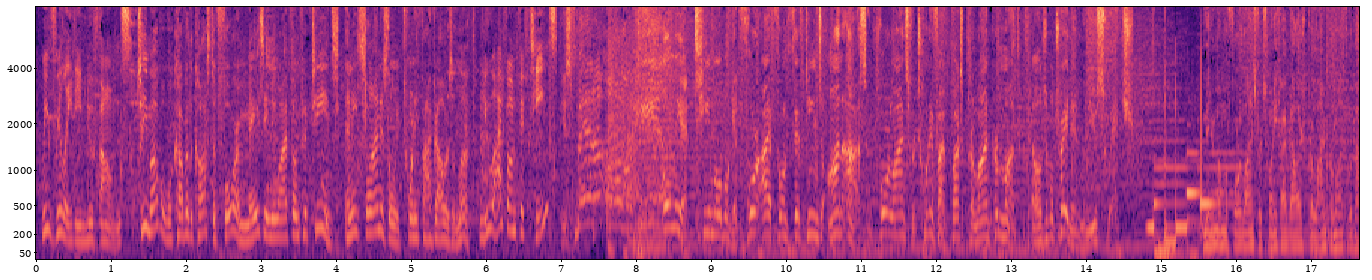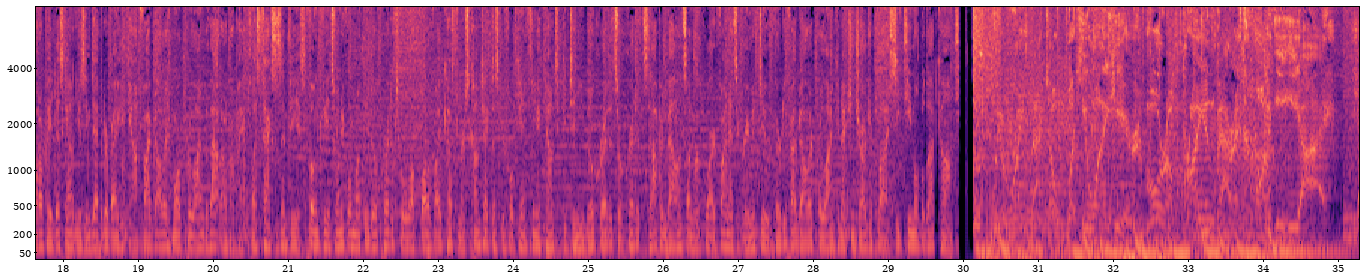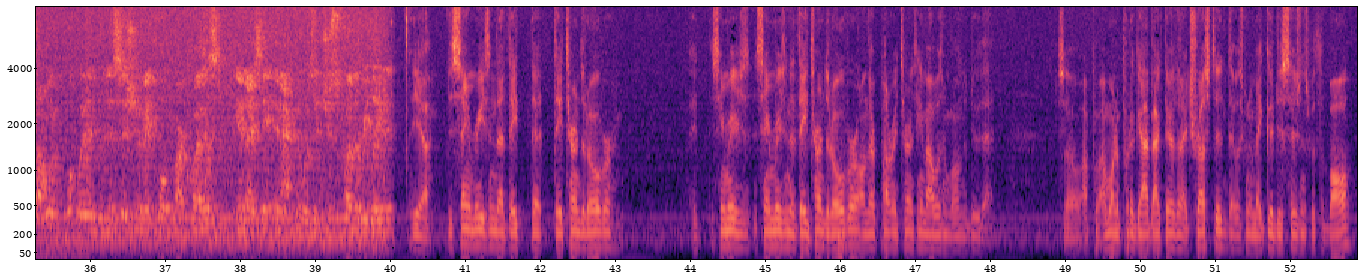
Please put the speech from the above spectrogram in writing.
We really need new phones. T-Mobile will cover the cost of four amazing new iPhone 15s, and each line is only $25 a month. New iPhone 15s? It's better over here. Only at T-Mobile get four iPhone 15s on us and four lines for 25 bucks per line per month with eligible trade-in when you switch. Minimum of four lines for $25 per line per month with auto pay discount using debit or bank account. $5 more per line without auto pay, plus taxes and fees. Phone fee at 24 monthly bill credits for all well qualified customers. Contact us before canceling account to continue bill credits or credit stop and balance on required finance agreement due. $35 per line connection charge apply. Ctmobile.com. We're right back to what you want to hear. More of Brian Barrett on E EEI. Sean, what, what went into the decision to make both Marquez and Isaiah inactive? Was it just weather related? Yeah, the same reason that they that they turned it over. The same reason, same reason that they turned it over on their punt return team. I wasn't willing to do that. So I, put, I want to put a guy back there that I trusted that was going to make good decisions with the ball.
